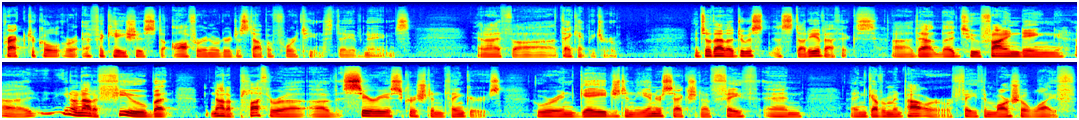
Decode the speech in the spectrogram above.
practical or efficacious to offer in order to stop a 14th day of names. And I thought, that can't be true. And so that led to a, a study of ethics. Uh, that led to finding, uh, you know, not a few, but not a plethora of serious Christian thinkers who were engaged in the intersection of faith and, and government power, or faith and martial life,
